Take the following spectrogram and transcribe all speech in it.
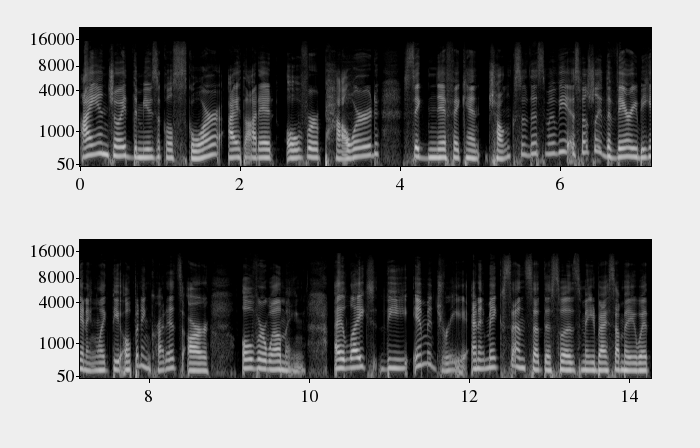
I enjoyed the musical score. I thought it overpowered significant chunks of this movie, especially the very beginning. Like the opening credits are overwhelming. I liked the imagery, and it makes sense that this was made by somebody with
